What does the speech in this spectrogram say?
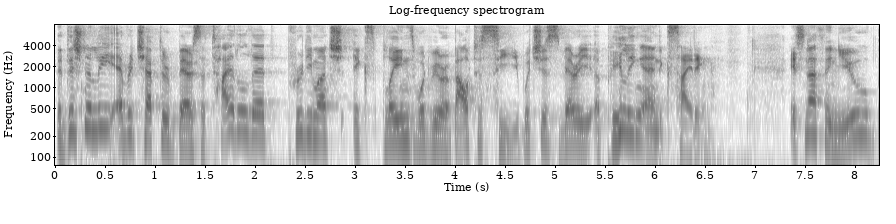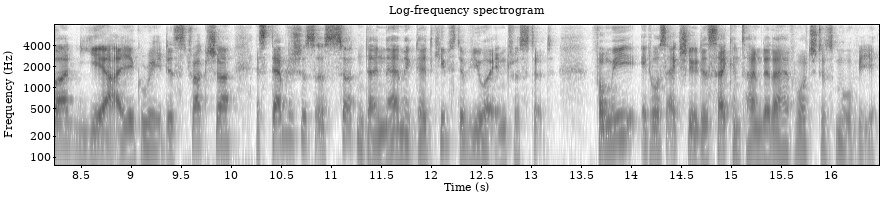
Additionally, every chapter bears a title that pretty much explains what we're about to see, which is very appealing and exciting. It's nothing new, but yeah, I agree. This structure establishes a certain dynamic that keeps the viewer interested. For me, it was actually the second time that I have watched this movie.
